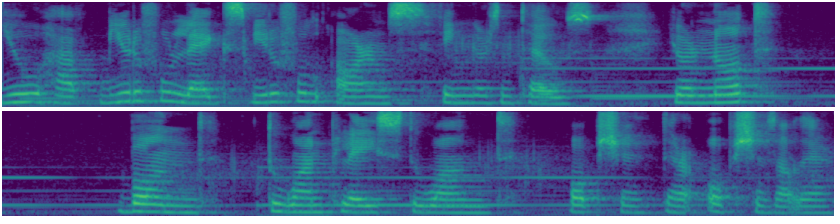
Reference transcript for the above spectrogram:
You have beautiful legs, beautiful arms, fingers, and toes. You're not bound to one place, to one option. There are options out there.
